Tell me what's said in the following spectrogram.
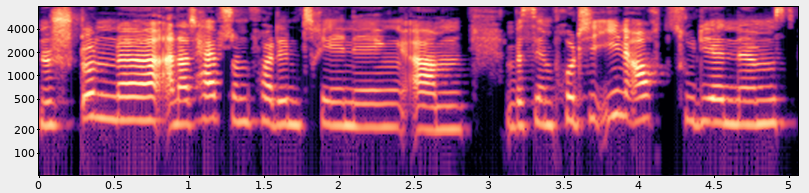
eine Stunde, anderthalb Stunden vor dem Training ähm, ein bisschen Protein auch zu dir nimmst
